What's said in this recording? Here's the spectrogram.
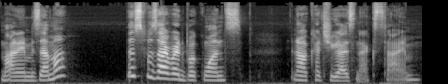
my name is Emma. This was I Read a Book Once, and I'll catch you guys next time.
